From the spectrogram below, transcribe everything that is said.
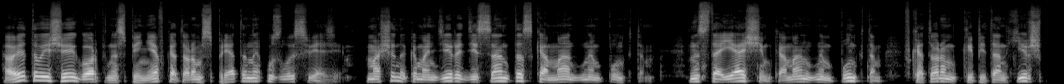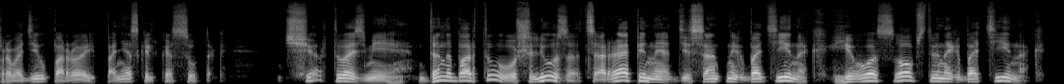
А у этого еще и горб на спине, в котором спрятаны узлы связи. Машина командира десанта с командным пунктом. Настоящим командным пунктом, в котором капитан Хирш проводил порой по несколько суток. Черт возьми, да на борту у шлюза царапины от десантных ботинок, его собственных ботинок.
